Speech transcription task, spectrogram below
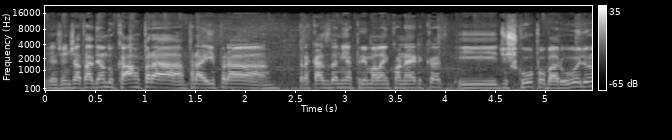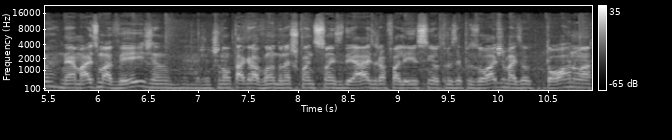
e a gente já tá dentro do carro para ir para para casa da minha prima lá em Connecticut. E desculpa o barulho, né? Mais uma vez, a gente não tá gravando nas condições ideais, já falei isso em outros episódios, mas eu torno a,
